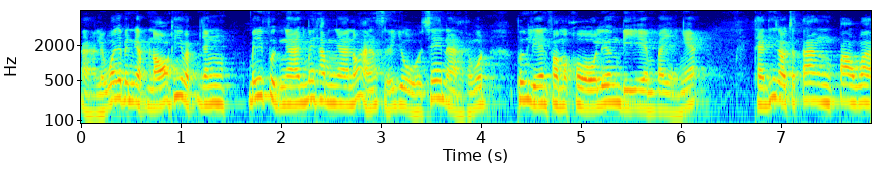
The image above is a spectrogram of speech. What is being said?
อ่าหรือว่าจะเป็นกับน้องที่แบบยังไม่ได้ฝึกงานยังไม่ทำงานน้องอ่านหนังสืออยู่ เช่นอะสมมติเพิ่งเรียน pharmaco เรื่อง DM ไปอย่างเงี้ยแทนที่เราจะตั้งเป้าว่า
